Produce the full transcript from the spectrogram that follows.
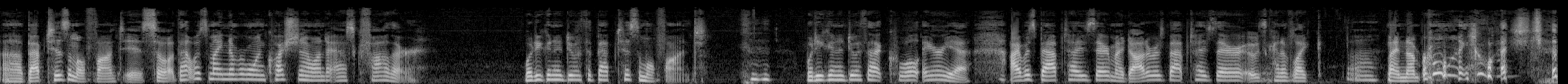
uh, baptismal font is. So that was my number one question I wanted to ask Father. What are you going to do with the baptismal font? what are you going to do with that cool area? I was baptized there. My daughter was baptized there. It was kind of like my number one question.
